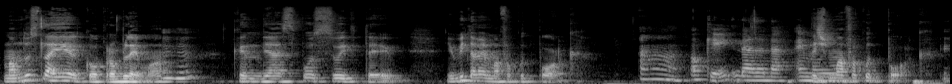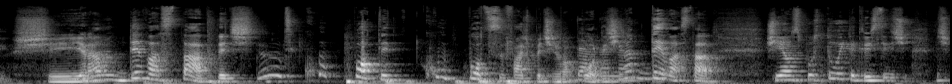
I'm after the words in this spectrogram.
m-am dus la el cu o problemă Mhm. când i-a spus, uite, iubita mea m-a făcut porc. Ah, ok, da, da, da. Ai Deci mai... m-a făcut porc. Și eram devastat. Deci nu înțeleg cum poate, cum poți să faci pe cineva Da, porc? da, Deci da. eram devastat. Și i-am spus, tu uite Cristi, deci, deci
